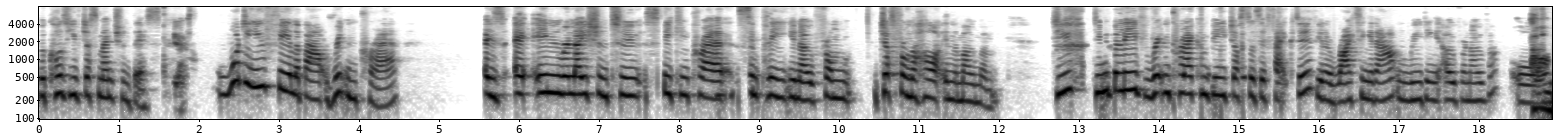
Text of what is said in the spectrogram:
because you've just mentioned this. Yes. What do you feel about written prayer is eh, in relation to speaking prayer simply you know from just from the heart in the moment do you do you believe written prayer can be just as effective you know writing it out and reading it over and over or oh,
